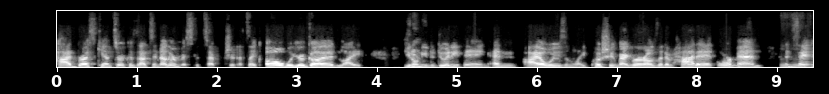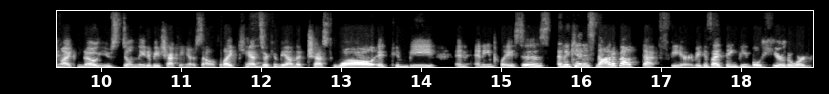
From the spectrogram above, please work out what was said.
had breast cancer, because that's another misconception. It's like, oh, well, you're good. Like, you don't need to do anything. And I always am like pushing my girls that have had it or men and mhm, saying, like, no, you still need to be checking yourself. Like, yeah, cancer can be on the chest wall, it can be in any places. And again, it's not about that fear because I think people hear the word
